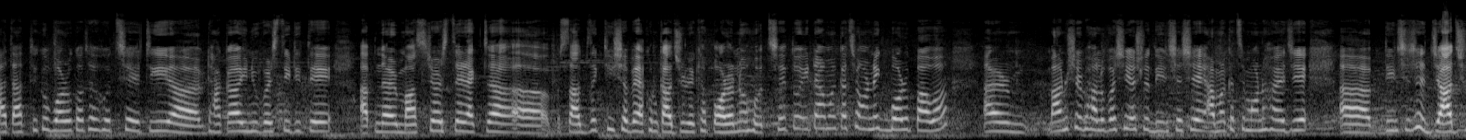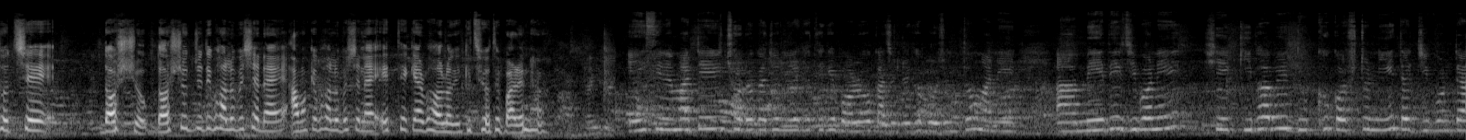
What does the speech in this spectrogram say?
আর তার থেকেও বড় কথা হচ্ছে এটি ঢাকা ইউনিভার্সিটিতে আপনার মাস্টার্সের একটা সাবজেক্ট হিসেবে এখন কাজল রেখা পড়ানো হচ্ছে। তো এটা আমার কাছে অনেক বড় পাওয়া। আর মানুষের ভালোবাসাই আসলে দিন শেষে, আমার কাছে মনে হয় যে দিন শেষে জাজ হচ্ছে দর্শক দর্শক যদি ভালোবেসে নেয়, আমাকে ভালোবেসে নেয়, এর থেকে আর ভালো লাগে কিছু হতে পারে না। এই সিনেমাটি ছোট কাজের রেখা থেকে বড় কাজের রেখা পর্যন্ত মানে মেয়েদের জীবনে সে কীভাবে দুঃখ, কষ্ট নিয়ে তার জীবনটা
